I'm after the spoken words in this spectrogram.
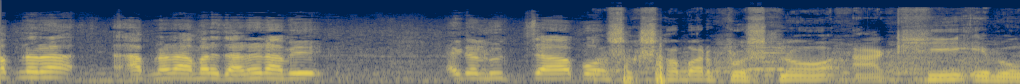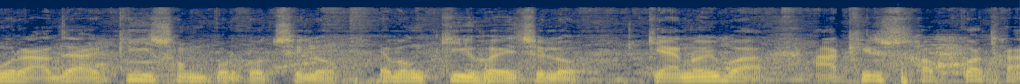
আপনারা আপনারা আমার জানেন, আমি একটা লুচ্চা দর্শক, সবার প্রশ্ন, আখি এবং রাজা কি সম্পর্ক ছিল এবং কি হয়েছিল? কেনই বা আখির সব কথা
